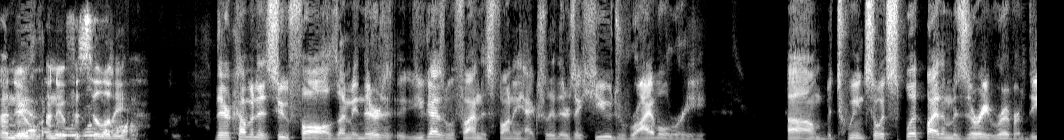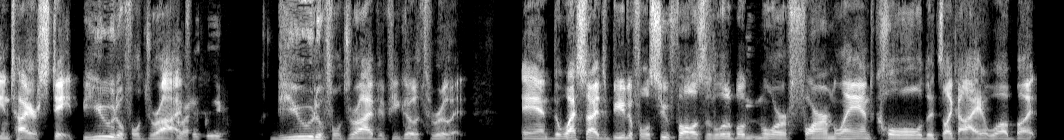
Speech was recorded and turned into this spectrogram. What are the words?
A new Yeah, I a think new facility. to- They're coming to Sioux Falls. I mean, there's you guys will find this funny actually. There's a huge rivalry um, between so it's split by the Missouri River, the entire state. Beautiful drive. Beautiful drive if you go through it. And the west side's beautiful. Sioux Falls is a little bit more farmland, cold. It's like Iowa, but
